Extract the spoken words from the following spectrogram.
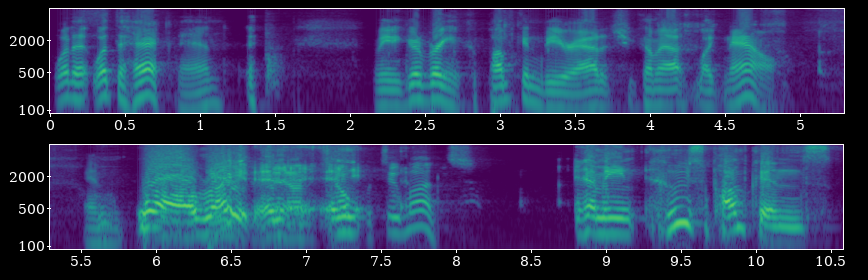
what the- what the heck, man? I mean, you're gonna bring a pumpkin beer out; it should come out like now. And Well, right, It's been on and, and, for two months. and I mean, whose pumpkins?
